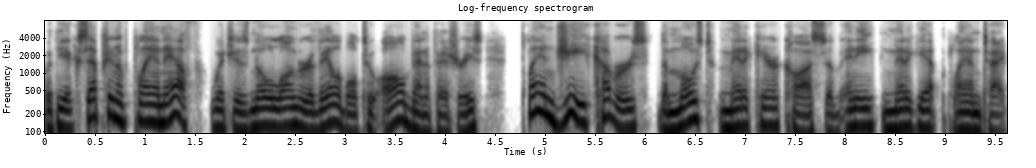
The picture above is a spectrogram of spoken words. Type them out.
With the exception of Plan F, which is no longer available to all beneficiaries, Plan G covers the most Medicare costs of any Medigap plan type.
